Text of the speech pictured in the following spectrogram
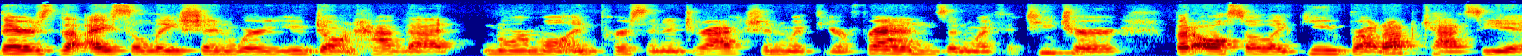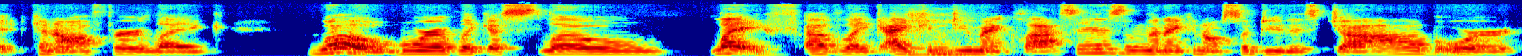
there's the isolation where you don't have that normal in-person interaction with your friends and with a teacher but also like you brought up Cassie it can offer like whoa, more of like a slow life of like I can mm-hmm. do my classes and then I can also do this job or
